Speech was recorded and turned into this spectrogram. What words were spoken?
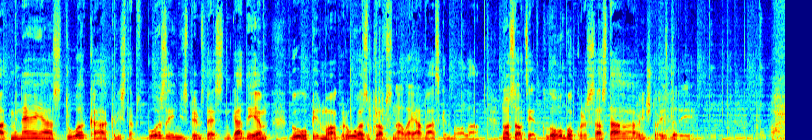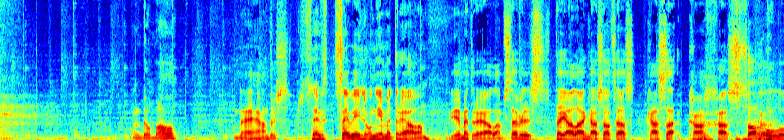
atminējās to, kā Kristaps Poziņš pirms desmit gadiem guva pirmo grozu profesionālajā basketbolā. Nosauciet klubu, kuras sastāvā viņš to izdarīja. Un Bilbao. Nē, Andris. Sevi, seviļu un iemet reālam. Iemet reālām. Seviļs tajā laikā saucās Kahasolu,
